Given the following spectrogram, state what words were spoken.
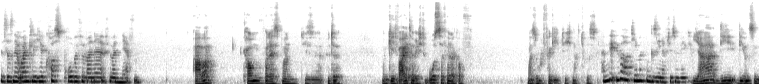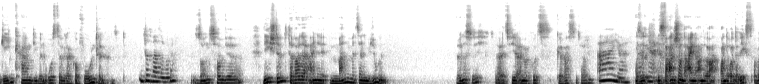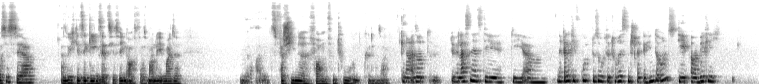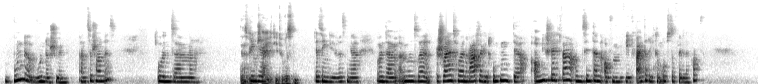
ist das eine ordentliche Kostprobe für meine, für meine Nerven. Aber kaum verlässt man diese Hütte und geht weiter Richtung Osterfelder Kopf. Man sucht vergeblich nach Touristen. Haben wir überhaupt jemanden gesehen auf diesem Weg? Ja, die, die uns entgegenkamen, die über den Osterfelder Kopf runtergegangen sind. Und das war so, oder? Sonst haben wir. Nee, stimmt, da war der eine Mann mit seinem Jungen. Erinnerst du dich, als wir einmal kurz gerastet haben? Ah, ja. Also ja, ja, es waren schon der eine oder andere Wanderer unterwegs, aber es ist sehr, also wirklich sehr gegensätzlich. Deswegen auch, was Manu eben meinte, verschiedene Formen von Touren, könnte man sagen. Genau, also wir lassen jetzt die, die ähm, eine relativ gut besuchte Touristenstrecke hinter uns, die aber wirklich wunder, wunderschön anzuschauen ist. Und ähm, Deswegen wahrscheinlich die Touristen. deswegen die Touristen, genau. Und ähm, haben unsere schweineteuren Radler getrunken, der auch nicht schlecht war, und sind dann auf dem Weg weiter Richtung Osterfelder Kopf.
